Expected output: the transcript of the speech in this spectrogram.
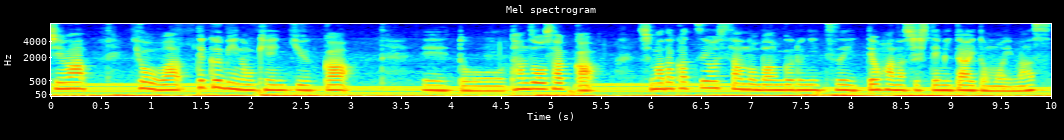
ちは。今日は手首の研究家えっ、ー、と鍛造作家島田克義さんのバングルについてお話ししてみたいと思います。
